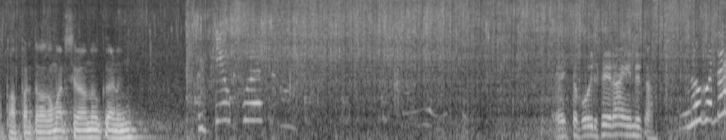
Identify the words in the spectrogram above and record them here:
അപ്പം അപ്പുറത്തെ ഭാഗം മറിച്ചിടാൻ നോക്കുകയാണ് ഇത്തിരി ഉപ്പ്. ഒരു സൈഡ് ആയിട്ട് കേട്ടോ നോക്കട്ടെ.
